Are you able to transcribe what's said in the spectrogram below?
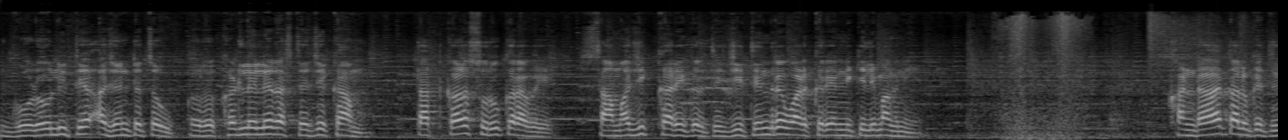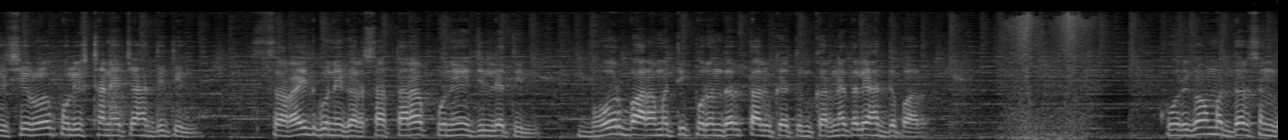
गोडवली ते अजंट चौक रखडलेले रस्त्याचे काम तात्काळ सुरू करावे. सामाजिक कार्यकर्ते जितेंद्र वाडकर यांनी केली मागणी. खंडाळा तालुक्यातील शिरोळ पोलीस ठाण्याच्या हद्दीतील सराईत गुन्हेगार सातारा पुणे जिल्ह्यातील भोर बारामती पुरंदर तालुक्यातून करण्यात आले हद्दपार. कोरेगाव मतदारसंघ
